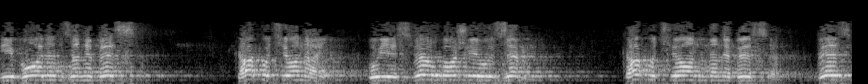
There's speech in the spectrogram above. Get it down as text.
ni voljan za nebesa. Kako će onaj koji je sve uložio u zemlju, kako će on na nebesa, bez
